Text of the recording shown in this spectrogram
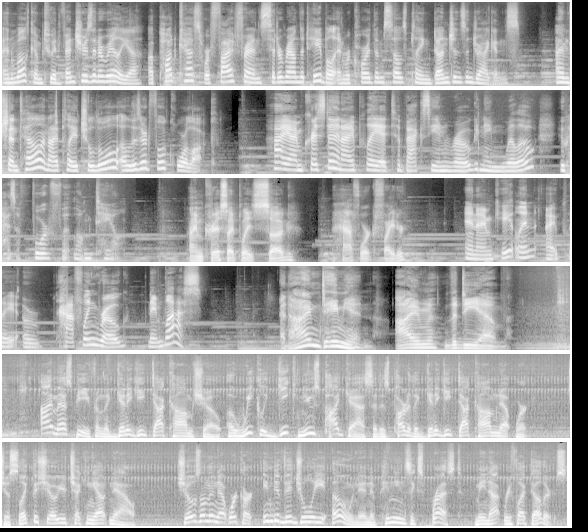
And welcome to Adventures in Aurelia, a podcast where five friends sit around the table and record themselves playing Dungeons and Dragons. I'm Chantalle, and I play Chalul, a lizard folk warlock. Hi, I'm Christa, and I play a Tabaxian rogue named Willow who has a four foot long tail. I'm Chris. I play Sug, a half orc fighter. And I'm Caitlin. I play a halfling rogue named Lass. And I'm Damian. I'm the DM. I'm SP from the GonnaGeek.com show, a weekly geek news podcast that is part of the GonnaGeek.com network. Just like the show you're checking out now. Shows on the network are individually owned and opinions expressed may not reflect others.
